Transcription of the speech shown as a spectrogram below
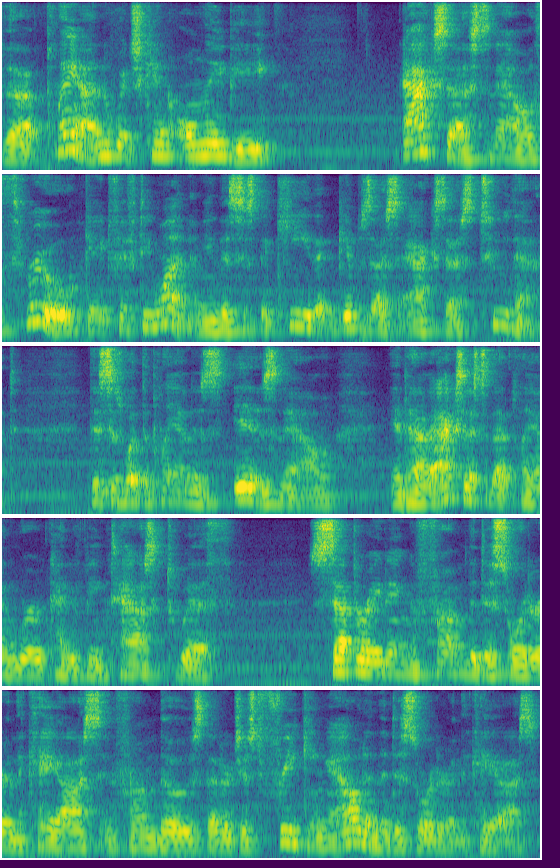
The plan, which can only be accessed now through Gate 51. I mean, this is the key that gives us access to that. This is what the plan is, is now. And to have access to that plan, we're kind of being tasked with separating from the disorder and the chaos and from those that are just freaking out in the disorder and the chaos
